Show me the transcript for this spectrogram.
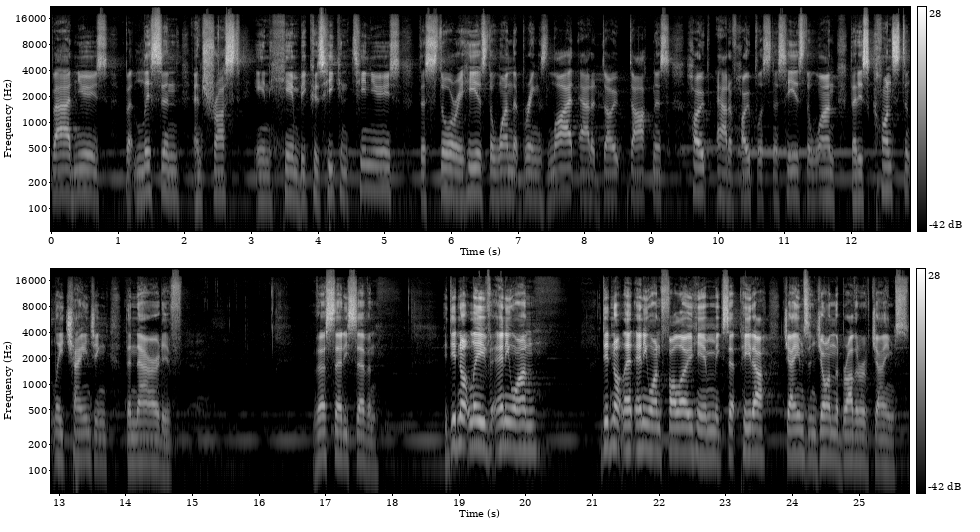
bad news, but listen and trust in Him because He continues the story. He is the one that brings light out of darkness, hope out of hopelessness. He is the one that is constantly changing the narrative. Verse 37 He did not leave anyone, did not let anyone follow him except Peter, James, and John, the brother of James.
